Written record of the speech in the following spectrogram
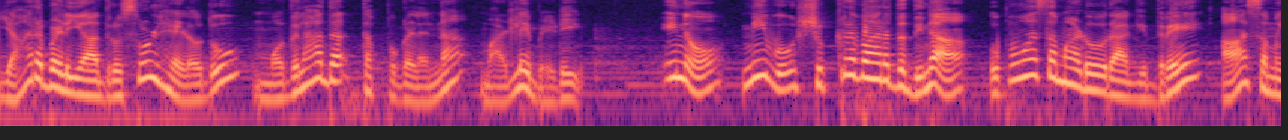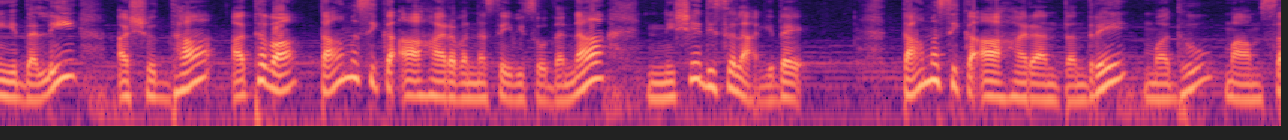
ಯಾರ ಬಳಿಯಾದರೂ ಸುಳ್ಳು ಹೇಳೋದು ಮೊದಲಾದ ತಪ್ಪುಗಳನ್ನು ಮಾಡಲೇಬೇಡಿ. ಇನ್ನು ನೀವು ಶುಕ್ರವಾರದ ದಿನ ಉಪವಾಸ ಮಾಡುವವರಾಗಿದ್ರೆ ಆ ಸಮಯದಲ್ಲಿ ಅಶುದ್ಧ ಅಥವಾ ತಾಮಸಿಕ ಆಹಾರವನ್ನ ಸೇವಿಸೋದನ್ನ ನಿಷೇಧಿಸಲಾಗಿದೆ. ತಾಮಸಿಕ ಆಹಾರ ಅಂತಂದ್ರೆ ಮಧು, ಮಾಂಸ,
